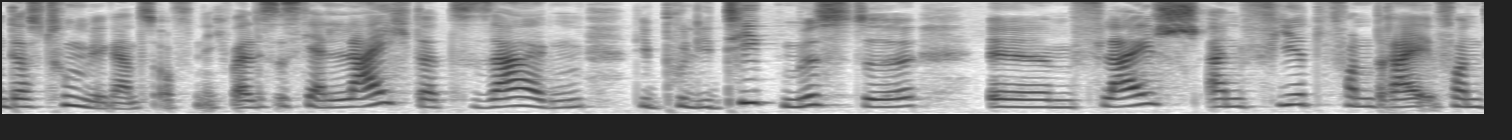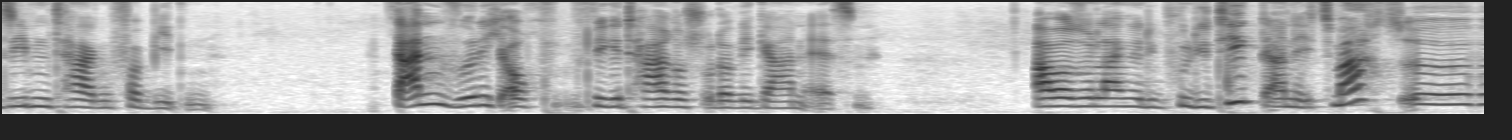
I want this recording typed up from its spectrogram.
Und das tun wir ganz oft nicht, weil es ist ja leichter zu sagen, die Politik müsste ähm, Fleisch an vier von drei von sieben Tagen verbieten. Dann würde ich auch vegetarisch oder vegan essen. Aber solange die Politik da nichts macht, äh,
